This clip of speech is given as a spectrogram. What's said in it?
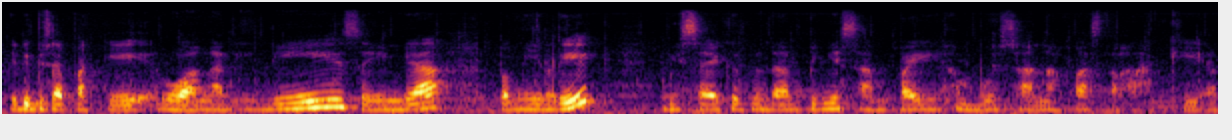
Jadi bisa pakai ruangan ini sehingga pemilik bisa ikut mendampingi sampai hembusan nafas terakhir.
